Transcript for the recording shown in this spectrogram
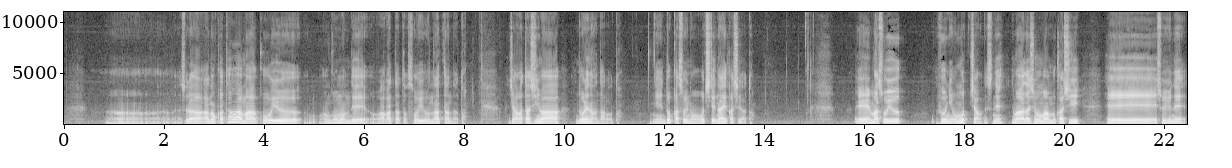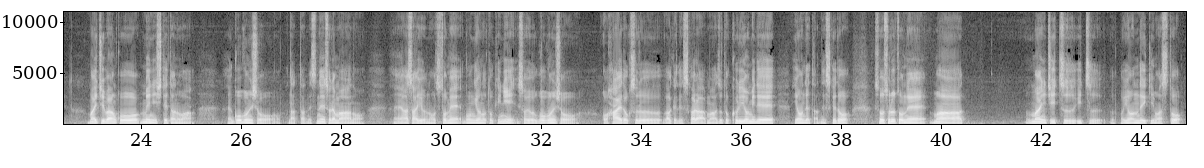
それはあの方はまあこういうご問で分かったとそういうふうになったんだと。じゃあ私はどれなんだろうと、ね、どっかそういうの落ちてないかしらと、えー、まあそういうふうに思っちゃうんですね。でまあ、私もまあ昔、えー、そういうね、まあ、一番こう目にしてたのは五文章だったんですね。それはまああの朝夕のお勤め勤業の時にそういう五文章を拝読するわけですから、まあ、ずっと繰り読みで読んでたんですけどそうするとねまあ毎日いついつ読んでいきますと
